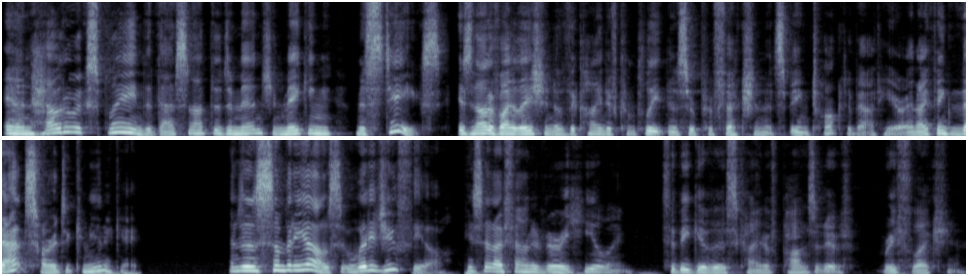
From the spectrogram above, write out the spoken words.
and how to explain that that's not the dimension. Making mistakes is not a violation of the kind of completeness or perfection that's being talked about here. And I think that's hard to communicate. And then somebody else, what did you feel? He said, I found it very healing to be given this kind of positive reflection,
